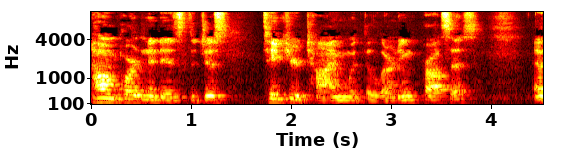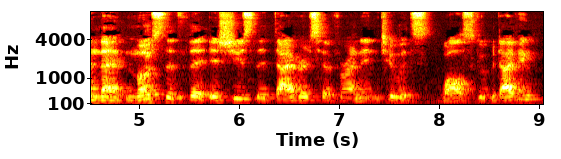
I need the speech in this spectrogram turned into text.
how important it is to just take your time with the learning process and that most of the issues that divers have run into with, while scuba diving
